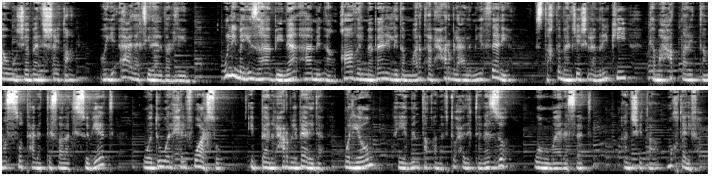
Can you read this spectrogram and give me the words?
أو جبل الشيطان. وهي أعلى تلال برلين واللي يميزها بنائها من أنقاض المباني اللي دمرتها الحرب العالمية الثانية. استخدمها الجيش الأمريكي كمحطة للتنصت على اتصالات السوفييت ودول حلف وارسو إبان الحرب الباردة. واليوم هي منطقة مفتوحة للتنزه وممارسة أنشطة مختلفة.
